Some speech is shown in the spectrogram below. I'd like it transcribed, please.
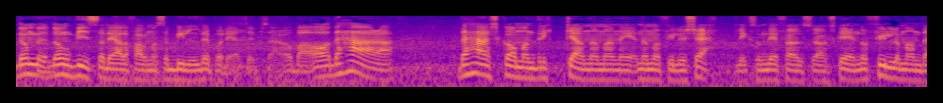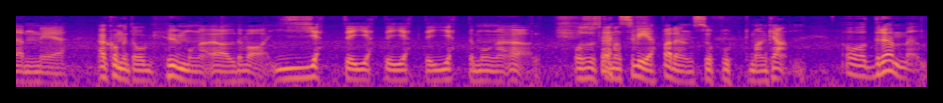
De, de visade i alla fall massa bilder på det typ så här, och bara ja det här det här ska man dricka när man, är, när man fyller 21 liksom, det är födelsedagsgrejen. Då fyller man den med, jag kommer inte ihåg hur många öl det var. Jätte, jätte, jätte, jättemånga öl. Och så ska man svepa den så fort man kan. Och drömmen.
